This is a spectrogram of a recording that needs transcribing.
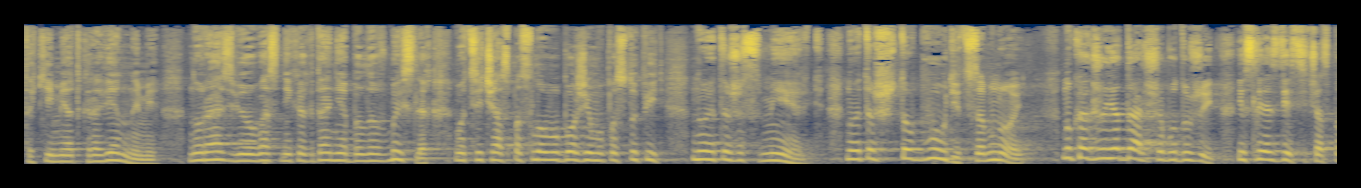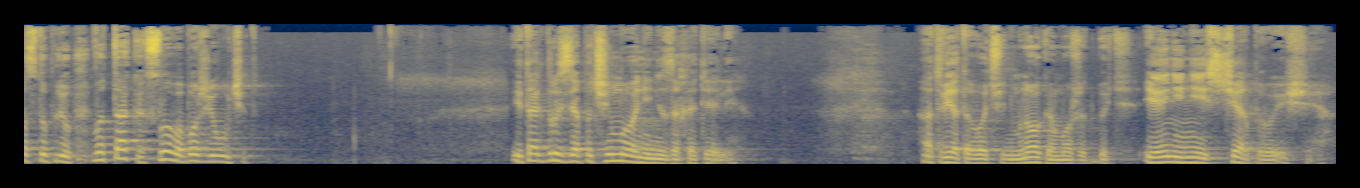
такими откровенными. Но разве у вас никогда не было в мыслях, вот сейчас по Слову Божьему поступить, ну это же смерть, ну это что будет со мной? Ну как же я дальше буду жить, если я здесь сейчас поступлю? Вот так, как Слово Божье учит. Итак, друзья, почему они не захотели? Ответов очень много может быть, и они не исчерпывающие –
